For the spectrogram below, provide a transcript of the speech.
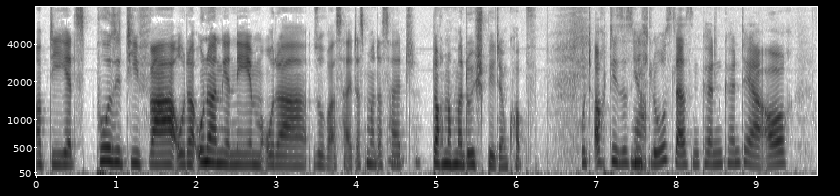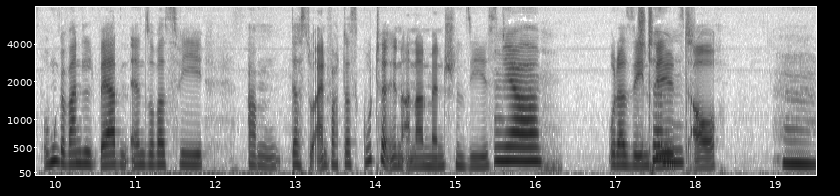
ob die jetzt positiv war oder unangenehm oder sowas halt, dass man das halt doch nochmal durchspielt im Kopf. Und auch dieses Ja. nicht loslassen können könnte ja auch umgewandelt werden in sowas wie, ähm, dass du einfach das Gute in anderen Menschen siehst Ja, oder sehen Stimmt. willst auch. Hm,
